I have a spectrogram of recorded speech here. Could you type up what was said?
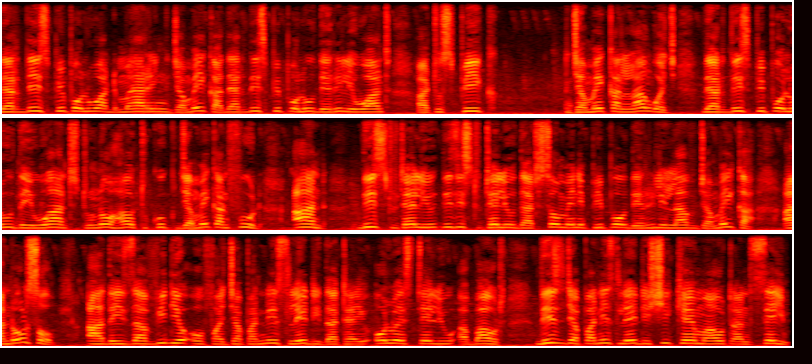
They are these people who are admiring jamaica. They are these people who they really want uh, to speak Jamaican language. There are these people who they want to know how to cook Jamaican food, and this to tell you, this is to tell you that so many people they really love Jamaica. And also, uh, there is a video of a Japanese lady that I always tell you about. This Japanese lady, she came out and say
